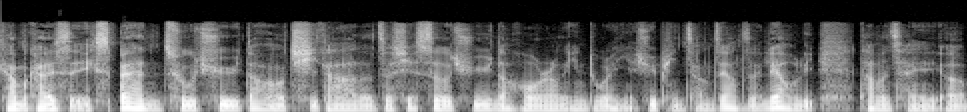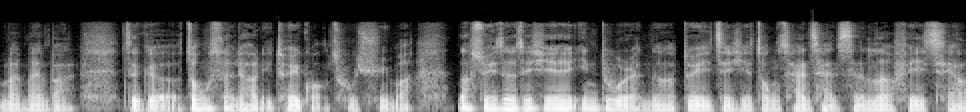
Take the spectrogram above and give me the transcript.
他们开始 expand 出去到其他的这些社区，然后让印度人也去品尝这样子的料理，他们才呃慢慢把这个中式料理推广出去嘛。那随着这些印度人呢，对这些中餐产生了非常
